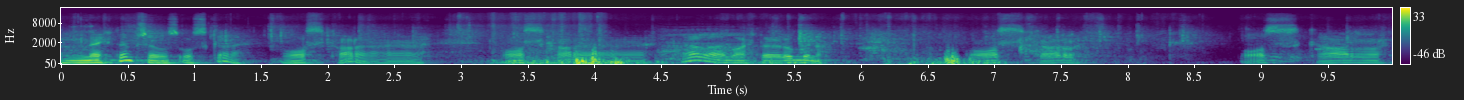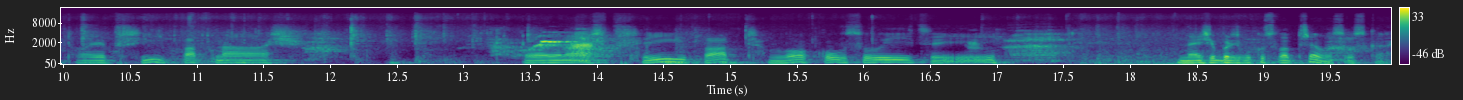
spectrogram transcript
Nech ten přehoz, Oskare. Oskare, Oskare. Hele, máš tady Robina. Oskar. Oskar, to je případ náš. To je náš případ vokusující. Ne, že budeš vokusovat převoz, Oskare.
